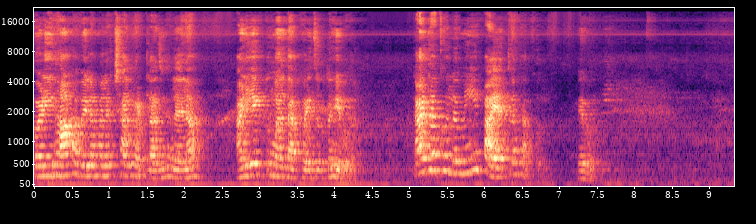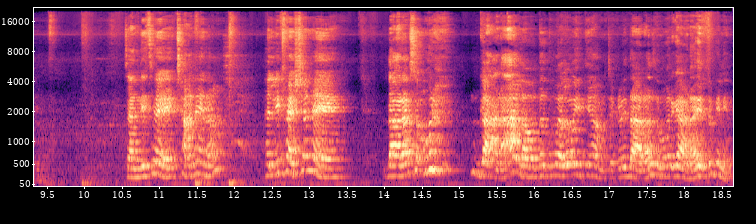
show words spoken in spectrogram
पण ह्या हवेला मला छान वाटला आज घालायला. आणि एक तुम्हाला दाखवायचं होतं हे बघा. काय दाखवलं मी? पायातलं दाखवलं. हे बघा. चांदीचं आहे छान आहे ना? हल्ली फॅशन आहे. दारासमोर गाडा आला होता तुम्हाला माहिती आहे आमच्याकडे दारासमोर गाडा येतो की नाही?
